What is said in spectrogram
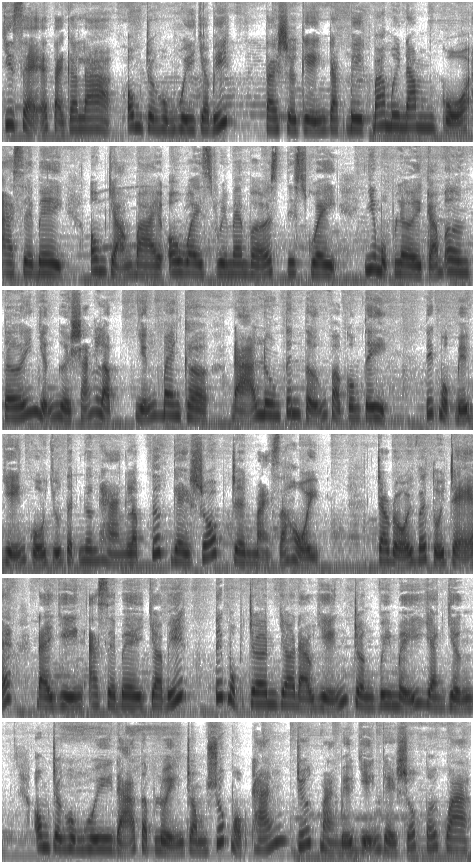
Chia sẻ tại gala, ông Trần Hùng Huy cho biết, tại sự kiện đặc biệt 30 năm của ACB, ông chọn bài Always Remember This Way như một lời cảm ơn tới những người sáng lập, những banker đã luôn tin tưởng vào công ty. Tiết mục biểu diễn của Chủ tịch Ngân hàng lập tức gây sốt trên mạng xã hội. Trao đổi với tuổi trẻ, đại diện ACB cho biết tiết mục trên do đạo diễn Trần Vi Mỹ dàn dựng. Ông Trần Hùng Huy đã tập luyện trong suốt một tháng trước màn biểu diễn gây sốt tối qua.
